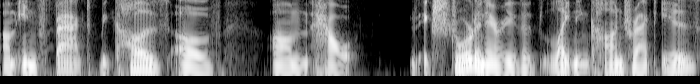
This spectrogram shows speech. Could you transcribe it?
Um, in fact, because of um, how extraordinary the Lightning contract is,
